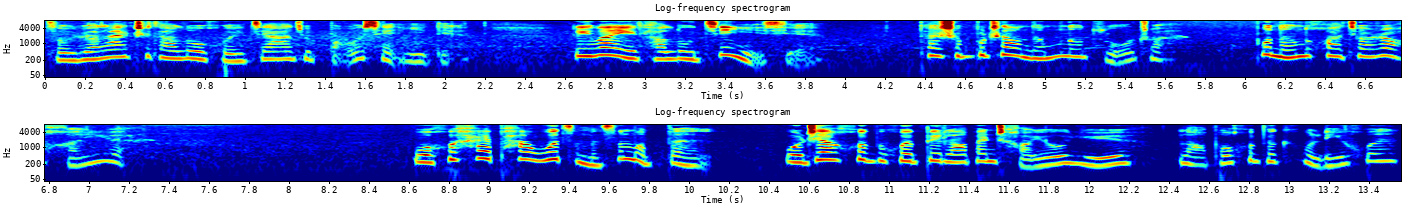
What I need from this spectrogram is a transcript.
走原来这条路回家就保险一点，另外一条路近一些，但是不知道能不能左转，不能的话就要绕很远。我会害怕，我怎么这么笨？我这样会不会被老板炒鱿鱼？老婆会不会跟我离婚？”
